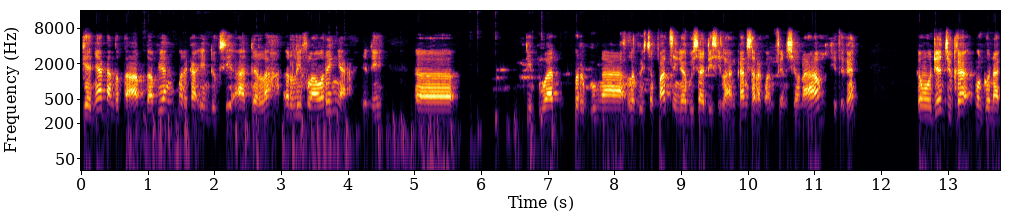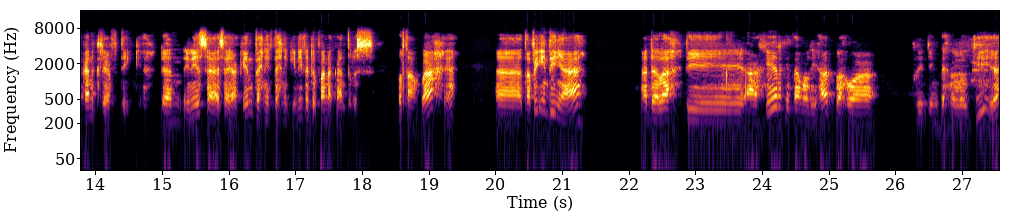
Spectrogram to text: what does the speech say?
gennya akan tetap tapi yang mereka induksi adalah early floweringnya jadi eh, dibuat berbunga lebih cepat sehingga bisa disilangkan secara konvensional gitu kan kemudian juga menggunakan grafting ya. Dan ini saya saya yakin teknik-teknik ini ke depan akan terus bertambah ya. Eh, tapi intinya adalah di akhir kita melihat bahwa breeding teknologi ya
